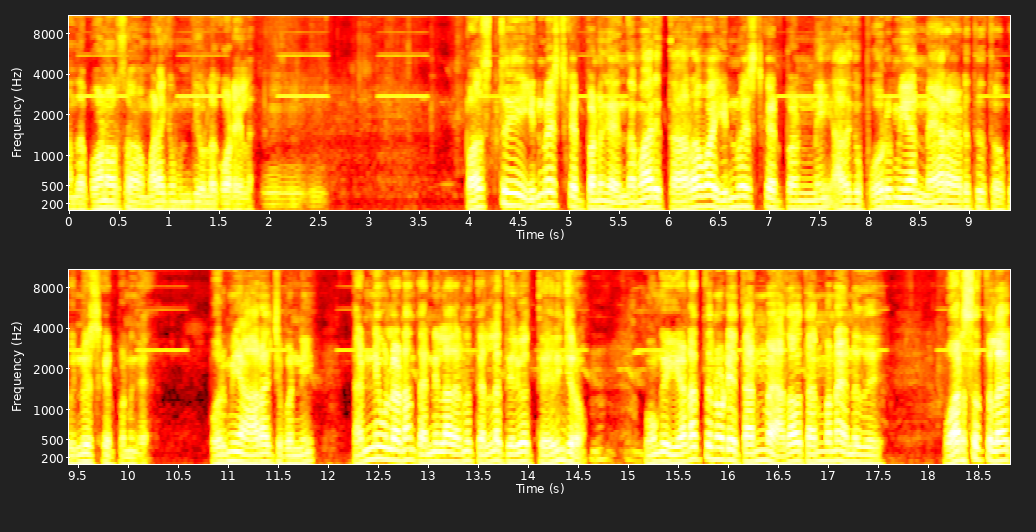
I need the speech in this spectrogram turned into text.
அந்த போன வருஷம் மழைக்கு முந்தி உள்ள கோடையில். ஃபஸ்ட்டு இன்வெஸ்டிகேட் பண்ணுங்கள் இந்த மாதிரி தரவாக இன்வெஸ்டிகேட் பண்ணி அதுக்கு பொறுமையாக நேரம் எடுத்து இன்வெஸ்டிகேட் பண்ணுங்கள் பொறுமையாக ஆராய்ச்சி பண்ணி தண்ணி உள்ள இடம் தண்ணி இல்லாத இடம் தெல்ல தெளிவாக தெரிஞ்சிடும் உங்கள் இடத்தினுடைய தன்மை அதாவது தன்மைனா என்னது? வருஷத்தில்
